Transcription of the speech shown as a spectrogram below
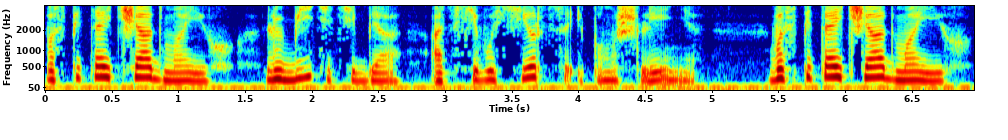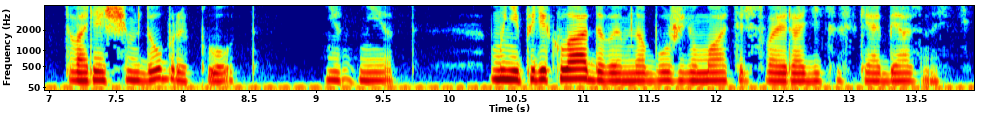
Воспитай чад моих, любите тебя от всего сердца и помышления. Воспитай чад моих, творящим добрый плод. Нет-нет, мы не перекладываем на Божью Матерь свои родительские обязанности.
